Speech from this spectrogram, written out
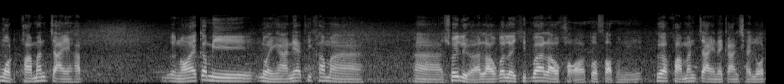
หมดความมั่นใจครับอย่างน้อยก็มีหน่วยงานเนี่ยที่เข้ามาช่วยเหลือเราก็เลยคิดว่าเราขอตรวจสอบตรงนี้ เพื่อความมั่นใจในการใช้รถ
